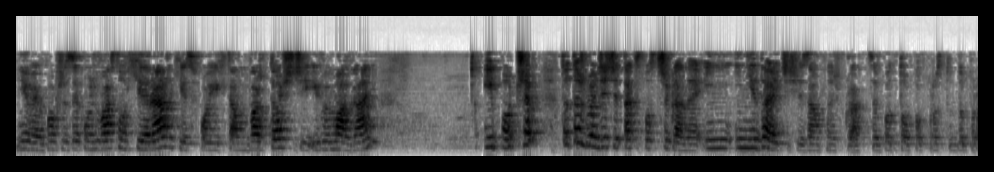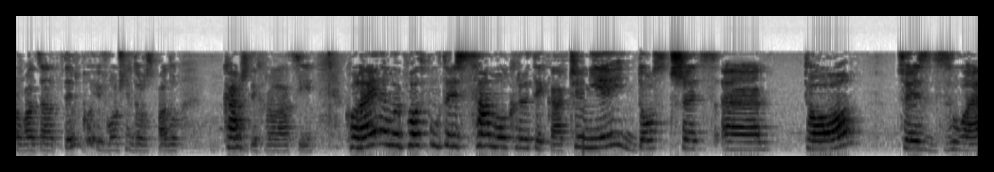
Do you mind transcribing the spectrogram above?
nie wiem, poprzez jakąś własną hierarchię swoich tam wartości i wymagań, i potrzeb, to też będziecie tak spostrzegane i, i nie dajcie się zamknąć w klatce, bo to po prostu doprowadza tylko i wyłącznie do rozpadu każdych relacji. Kolejny mój podpunkt to jest samokrytyka, czy mniej dostrzec e, to, co jest złe,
